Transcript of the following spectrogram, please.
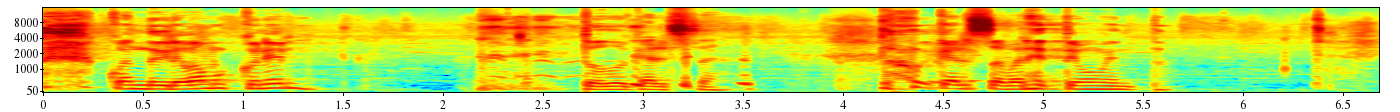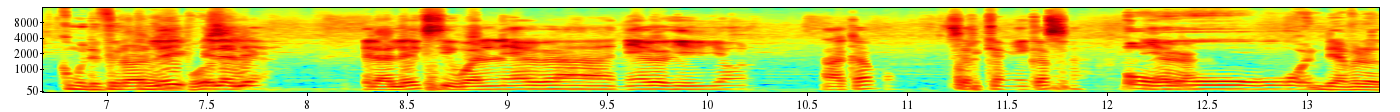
cuando grabamos con él. Todo calza. Todo calza para este momento. Como el Pero efecto Ale- el. Ale- el Alex igual niega, niega que vivió acá, cerca de mi casa. Niega. Oh, ya, pero.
